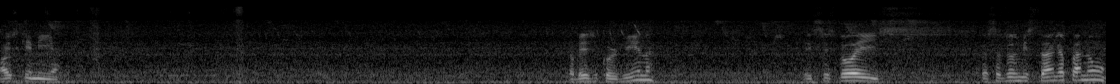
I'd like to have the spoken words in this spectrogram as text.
Olha o esqueminha. Cabeça de corvina. Esses dois, essas duas miçangas para não,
